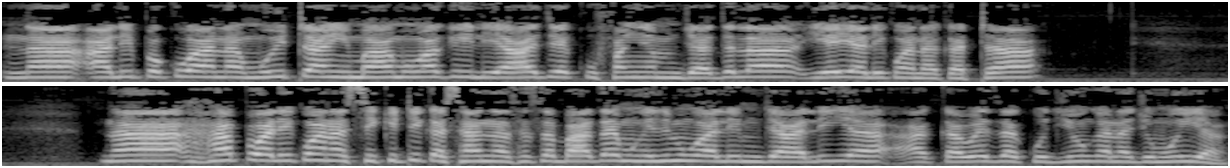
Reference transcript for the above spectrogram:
Na alipokuwa anamwita imamu wake ili aje kufanya mjadala yeye alikuwa anakataa. Na hapo alikuwa anasikitika sana. Sasa baadaye mwenyezi mungu alimjalia akaweza kujiunga na jumuiya.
